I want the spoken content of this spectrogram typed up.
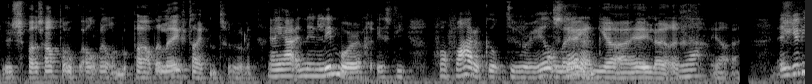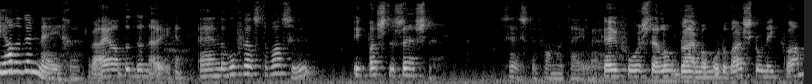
Dus was had ook al wel een bepaalde leeftijd natuurlijk. Nou ja, en in Limburg is die fanfarecultuur heel Alleen, sterk. ja, heel erg. Ja. Ja. En jullie hadden er negen. Wij hadden de negen. En de hoeveelste was u? Ik was de zesde. Zesde van het hele. Kan je je voorstellen hoe blij mijn moeder was toen ik kwam?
